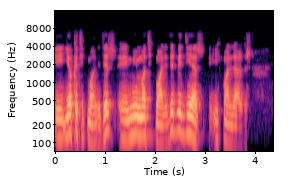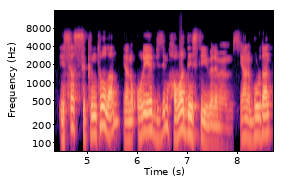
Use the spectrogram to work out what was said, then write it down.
E, yakıt ikmalidir, e, mühimmat ikmalidir ve diğer ikmallerdir. Esas sıkıntı olan yani oraya bizim hava desteği veremememiz. Yani buradan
